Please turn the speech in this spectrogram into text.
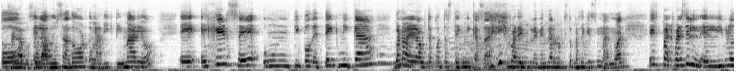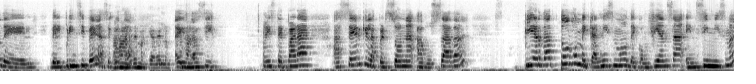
O o, sea, el el abusador. o el victimario eh, ejerce un tipo de técnica. Van a ver ahorita cuántas técnicas hay para implementar, porque esto parece que es un manual. Es, pa- parece el, el libro del, del príncipe, ¿hace cuenta? Ajá, de Maquiavelo. Es así. Este, para hacer que la persona abusada pierda todo mecanismo de confianza en sí misma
